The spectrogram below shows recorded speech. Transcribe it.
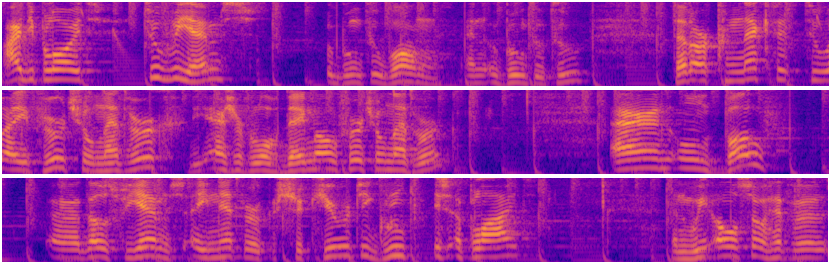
I deployed two VMs Ubuntu 1 and Ubuntu 2 that are connected to a virtual network, the Azure Vlog Demo virtual network. And on both uh, those VMs a network security group is applied. And we also have a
